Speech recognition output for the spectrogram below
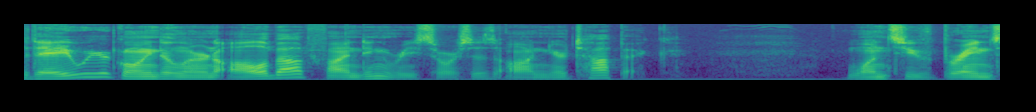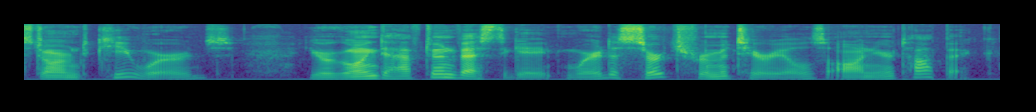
Today we are going to learn all about finding resources on your topic. Once you've brainstormed keywords, you're going to have to investigate where to search for materials on your topic.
